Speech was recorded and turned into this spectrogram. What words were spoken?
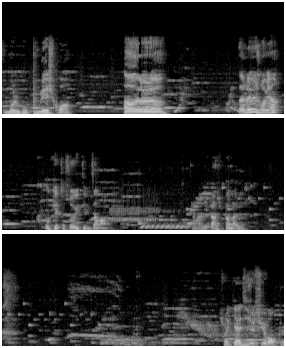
C'est moi le gros boulet, je crois. Oh là là. Salut, je reviens. Ok, ton saut il était bizarre. Hein. On est perdu pas mal. Je crois qu'il a dit je suis rempli.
